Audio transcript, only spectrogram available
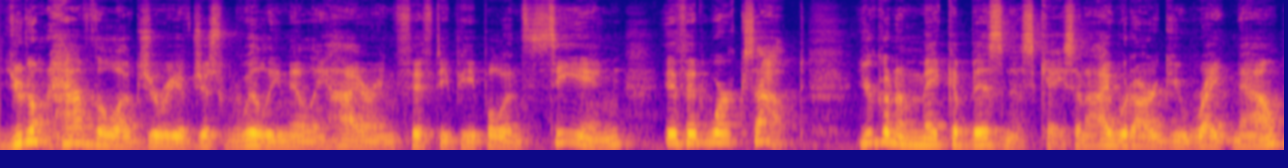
you don't have the luxury of just willy nilly hiring 50 people and seeing if it works out. You're going to make a business case. And I would argue right now,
